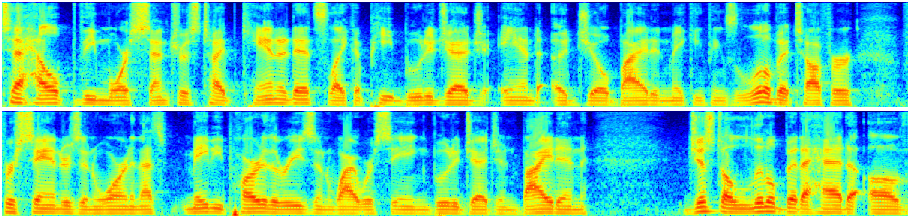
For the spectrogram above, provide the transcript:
to help the more centrist type candidates like a Pete Buttigieg and a Joe Biden, making things a little bit tougher for Sanders and Warren. And that's maybe part of the reason why we're seeing Buttigieg and Biden just a little bit ahead of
